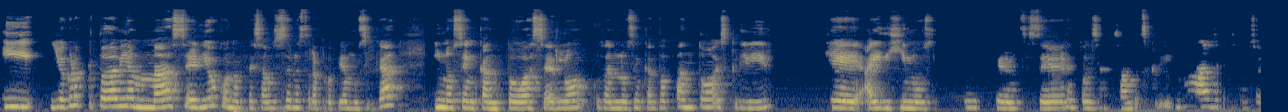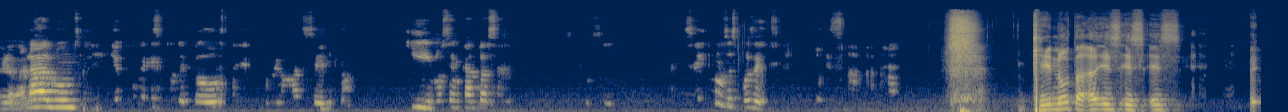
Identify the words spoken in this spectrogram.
Y yo creo que todavía más serio cuando empezamos a hacer nuestra propia música y nos encantó hacerlo, o sea, nos encantó tanto escribir que ahí dijimos, queremos hacer, entonces empezamos a escribir más, empezamos a grabar álbums. Yo creo que esto de todo se volvió más serio y nos encanta hacerlo. Seguimos después de... ¿Qué nota? Es, es, es, eh,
